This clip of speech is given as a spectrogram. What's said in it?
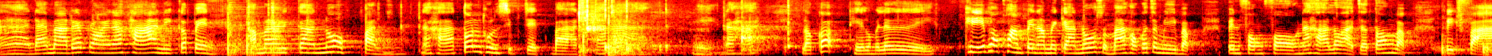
อ่าได้ มาเรียบร้อยนะคะ อันนี้ก็เป็นอเมริกาโน่ปั่นนะคะ ต้นทุน 17 บาทค่ะนี่นะคะ แล้วก็เทลงไปเลย ทีนี้พอความเป็นอเมริกาโน่ส่วนมากเขาก็จะมีแบบเป็นฟองๆนะคะ เราอาจจะต้องแบบปิดฝา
